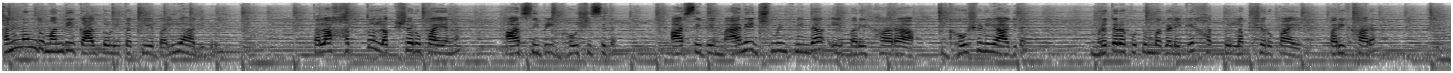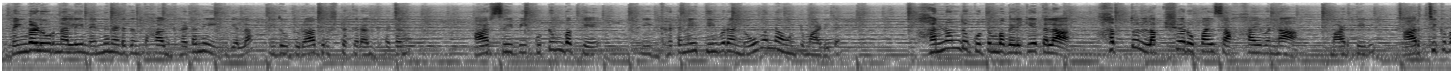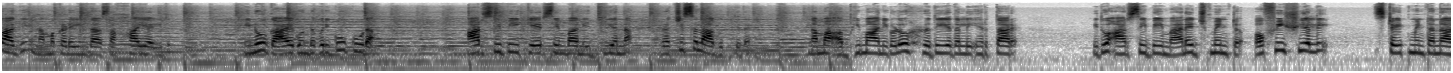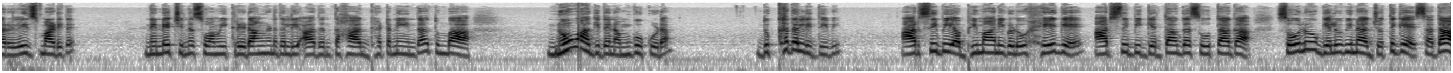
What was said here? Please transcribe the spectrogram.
ಹನ್ನೊಂದು ಮಂದಿ ಕಾಲ್ತುಳಿತಕ್ಕೆ ಬಲಿಯಾಗಿದ್ರು. ತಲಾ ಹತ್ತು ಲಕ್ಷ ರೂಪಾಯಿಯನ್ನು ಆರ್ ಸಿ ಬಿ ಘೋಷಿಸಿದೆ. ಆರ್ ಸಿ ಬಿ ಮ್ಯಾನೇಜ್ಮೆಂಟ್ನಿಂದ ಈ ಪರಿಹಾರ ಘೋಷಣೆಯಾಗಿದೆ. ಮೃತರ ಕುಟುಂಬಗಳಿಗೆ ಹತ್ತು ಲಕ್ಷ ರೂಪಾಯಿ ಪರಿಹಾರ. ಬೆಂಗಳೂರಿನಲ್ಲಿ ನಿನ್ನೆ ನಡೆದಂತಹ ಘಟನೆ ಇದೆಯಲ್ಲ, ಇದು ದುರಾದೃಷ್ಟಕರ ಘಟನೆ. ಆರ್ ಸಿ ಬಿ ಕುಟುಂಬಕ್ಕೆ ಈ ಘಟನೆ ತೀವ್ರ ನೋವನ್ನು ಉಂಟು ಮಾಡಿದೆ ಹನ್ನೊಂದು ಕುಟುಂಬಗಳಿಗೆ ತಲಾ ಹತ್ತು ಲಕ್ಷ ರೂಪಾಯಿ ಸಹಾಯವನ್ನ ಮಾಡ್ತೀವಿ. ಆರ್ಥಿಕವಾಗಿ ನಮ್ಮ ಕಡೆಯಿಂದ ಸಹಾಯ ಇದು. ಇನ್ನು ಗಾಯಗೊಂಡವರಿಗೂ ಕೂಡ ಆರ್ ಸಿ ಬಿ ಕೇರ್ಸ್ ಎಂಬ ನಿಧಿಯನ್ನು ರಚಿಸಲಾಗುತ್ತಿದೆ. ನಮ್ಮ ಅಭಿಮಾನಿಗಳು ಹೃದಯದಲ್ಲಿ ಇರ್ತಾರೆ. ಇದು R C B management officially ಸ್ಟೇಟ್ಮೆಂಟನ್ನು ರಿಲೀಸ್ ಮಾಡಿದೆ. ನಿನ್ನೆ ಚಿನ್ನಸ್ವಾಮಿ ಕ್ರೀಡಾಂಗಣದಲ್ಲಿ ಆದಂತಹ ಘಟನೆಯಿಂದ ತುಂಬ ನೋವಾಗಿದೆ ನಮಗೂ ಕೂಡ. ದುಃಖದಲ್ಲಿದ್ದೀವಿ. ಆರ್ ಸಿ ಬಿ ಅಭಿಮಾನಿಗಳು ಹೇಗೆ ಆರ್ ಸಿ ಬಿ ಗೆದ್ದಾಗ ಸೋತಾಗ ಸೋಲು ಗೆಲುವಿನ ಜೊತೆಗೆ ಸದಾ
